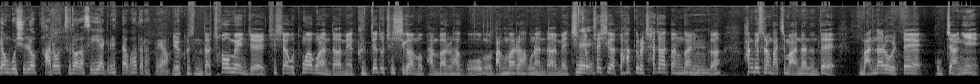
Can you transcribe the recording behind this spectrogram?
연구실로 바로 들어가서 이야기를 했다고 하더라고요. 예, 그렇습니다. 처음에 이제 최 씨하고 통하고 난 다음에 그때도 최 씨가 뭐 반발을 하고 뭐 막말을 하고 난 다음에 직접 네. 최 씨가 또 학교를 찾아왔다는 거 아닙니까? 한 교수랑 같이 만났는데 만나러 올 때 복장이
